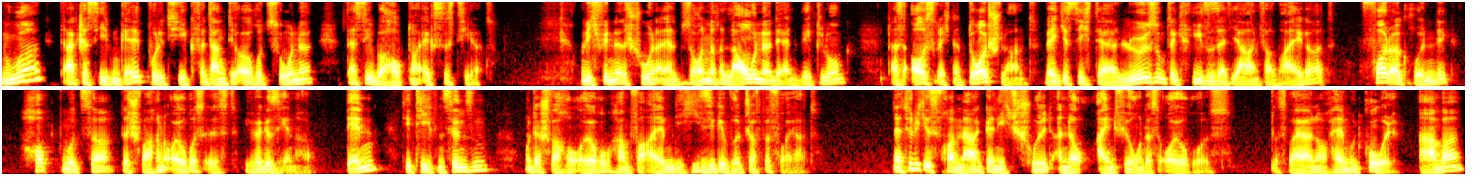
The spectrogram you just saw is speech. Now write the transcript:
Nur der aggressiven Geldpolitik verdankt die Eurozone, dass sie überhaupt noch existiert. Und ich finde es schon eine besondere Laune der Entwicklung, dass ausgerechnet Deutschland, welches sich der Lösung der Krise seit Jahren verweigert, vordergründig Hauptnutzer des schwachen Euros ist, wie wir gesehen haben. Denn die tiefen Zinsen und der schwache Euro haben vor allem die hiesige Wirtschaft befeuert. Natürlich ist Frau Merkel nicht schuld an der Einführung des Euros. Das war ja noch Helmut Kohl. Aber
